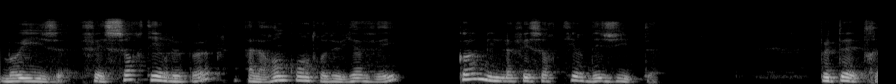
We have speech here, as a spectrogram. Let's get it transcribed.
Moïse fait sortir le peuple à la rencontre de Yahvé comme il l'a fait sortir d'Égypte. Peut-être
